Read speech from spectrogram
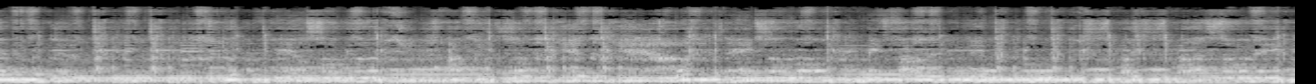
environment of the planet.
